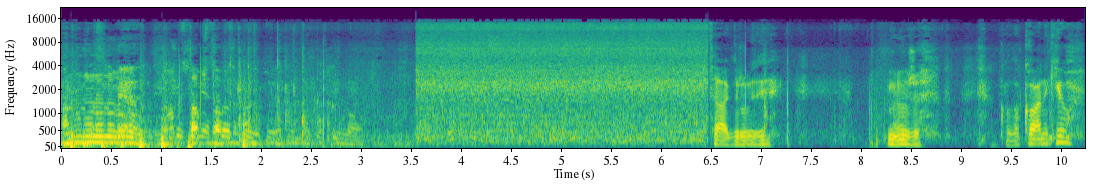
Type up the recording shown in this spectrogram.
А ну ну ну ну ну. Стоп, стоп. Так, друзі. Ми вже коло коників.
